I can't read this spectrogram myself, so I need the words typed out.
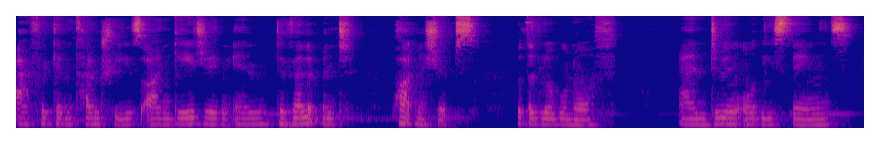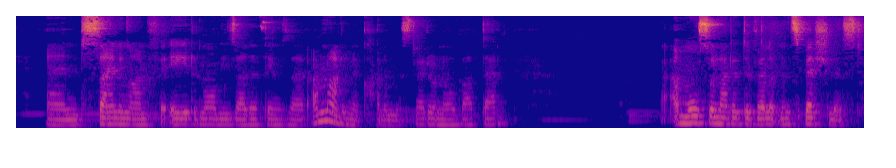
african countries are engaging in development partnerships with the global north and doing all these things and signing on for aid and all these other things that I'm not an economist. I don't know about that. I'm also not a development specialist.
